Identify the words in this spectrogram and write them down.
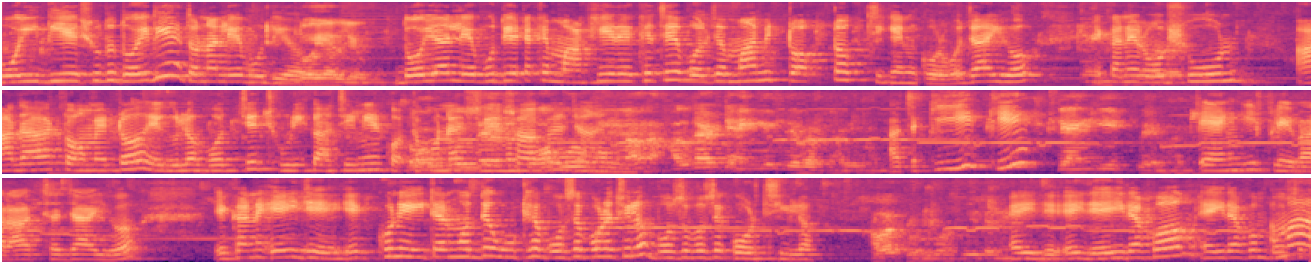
দই দিয়ে শুধু দই দিয়ে তো না লেবু দিয়েও? দই আর লেবু। দই আর লেবু দিয়ে এটাকে মাখিয়ে রেখেছে বলছে মা আমি টক টক চিকেন করব। যাই হোক এখানে রসুন আদা টমেটো এগুলো হচ্ছে ছুরি কাচি নিয়ে কতক্ষণে শেষ হবে জানি। না। না হালকা ট্যাঙ্গি ফ্লেভার থাকবে। আচ্ছা কি কি? ট্যাঙ্গি ফ্লেভার আচ্ছা যাই হোক। এখানে এই যে এক্ষুনি এইটার মধ্যে উঠে বসে পড়েছিল বসে বসে করছিল। এই যে এই যে এইরকম এইরকম মা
